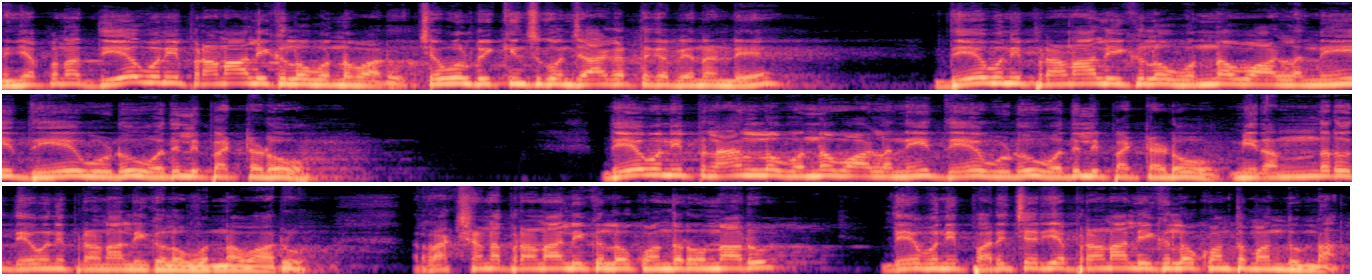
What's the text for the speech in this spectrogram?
నేను చెప్పనా దేవుని ప్రణాళికలో ఉన్నవారు చెవులు రిక్కించుకొని జాగ్రత్తగా వినండి. దేవుని ప్రణాళికలో ఉన్న వాళ్ళని దేవుడు వదిలిపెట్టడు. దేవుని ప్లాన్లో ఉన్న వాళ్ళని దేవుడు వదిలిపెట్టడు. మీరందరూ దేవుని ప్రణాళికలో ఉన్నవారు. రక్షణ ప్రణాళికలో కొందరు ఉన్నారు. దేవుని పరిచర్య ప్రణాళికలో కొంతమంది ఉన్నారు.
